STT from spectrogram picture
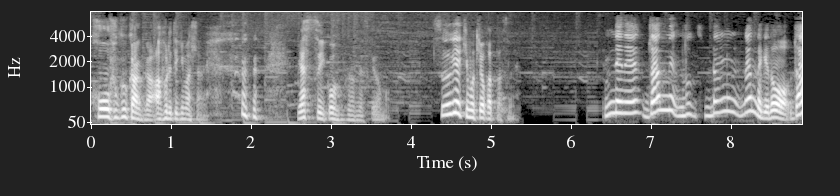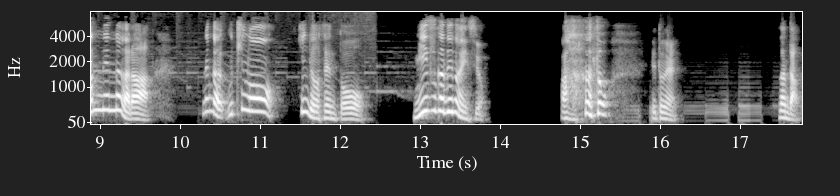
幸福感が溢れてきましたね。安い幸福なんですけども。すげえ気持ちよかったですね。んでね、残念、なんだけど、残念ながら、なんかうちの近所の銭湯、水が出ないんですよ。あの、えっとね、なんだ。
